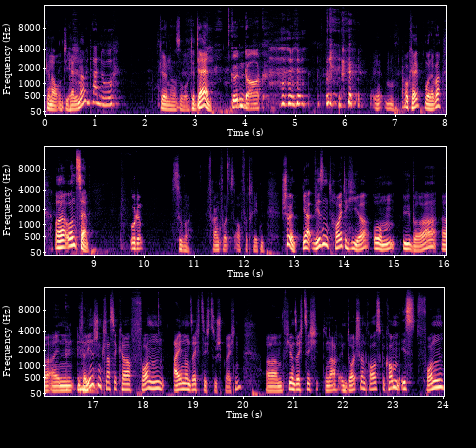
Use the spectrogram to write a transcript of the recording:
Genau, und die Helena. Und hallo. Genau so. Der Dan. Guten Tag. Okay, whatever. Äh, und Sam. Gute. Super. Frankfurt ist auch vertreten. Schön. Ja, wir sind heute hier, um über äh, einen italienischen Klassiker von 61 zu sprechen. Ähm, 64 danach in Deutschland rausgekommen, ist von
